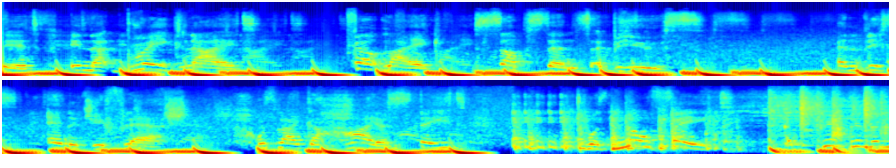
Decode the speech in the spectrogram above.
acid in that break night felt like substance abuse. And this energy flash was like a higher state. It, it was no fate. Tripping the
